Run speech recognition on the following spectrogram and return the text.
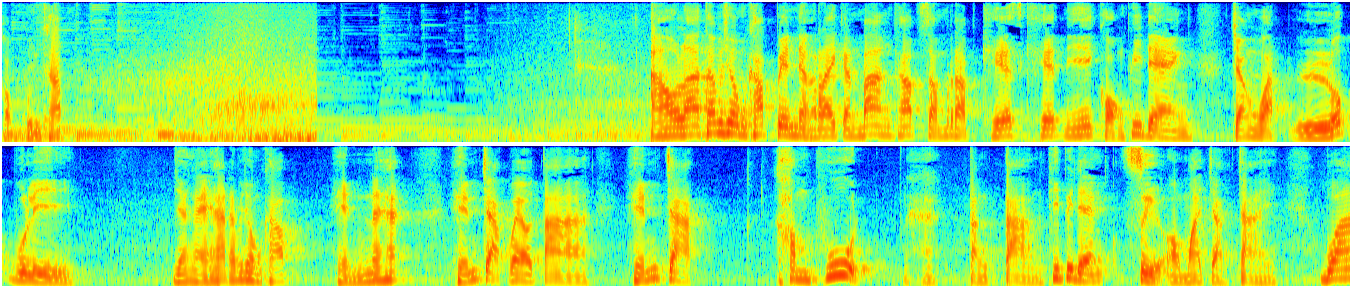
ขอบคุณครับ เอาละท่านผู้ชมครับเป็นอย่างไรกันบ้างครับสำหรับเคสเคสนี้ของพี่แดงจังหวัดลบบุรียังไงฮะท่านผู้ชมครับเห็นนะฮะเห็นจากแววตา เห็นจากคำพูดนะฮะต่างๆ ที่พี่แดงสื่อออกมาจากใจ ว่า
